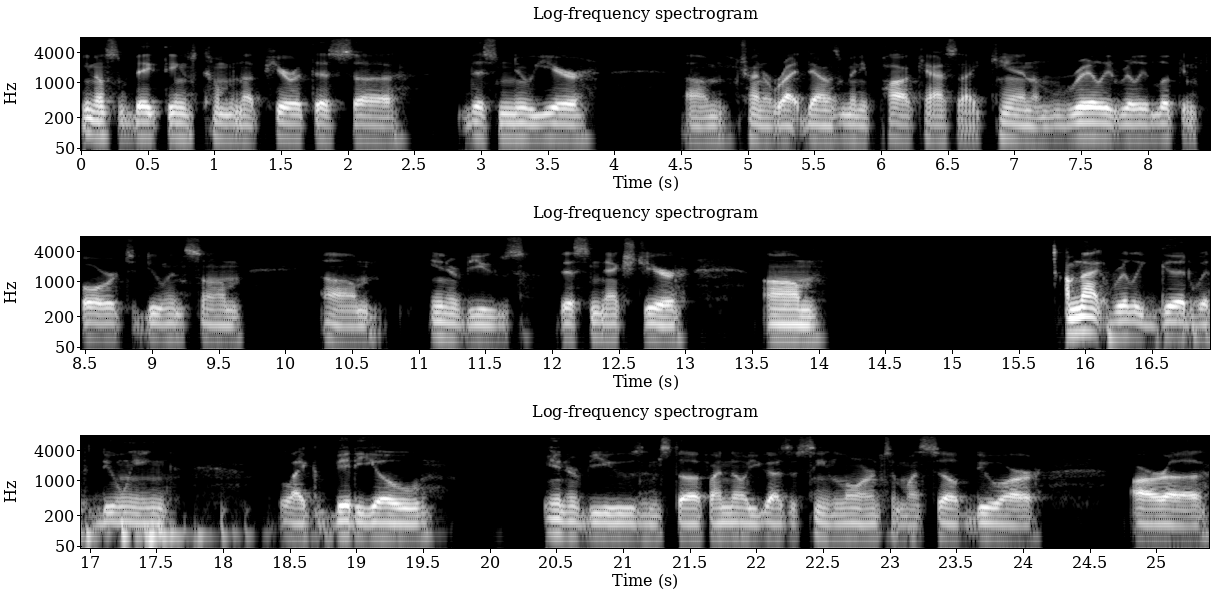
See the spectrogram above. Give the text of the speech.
you know some big things coming up here with this uh, this new year. Um, trying to write down as many podcasts as I can. I'm really, really looking forward to doing some um, interviews this next year. Um, I'm not really good with doing like video interviews and stuff. I know you guys have seen Lawrence and myself do our our uh,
